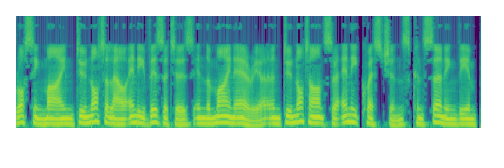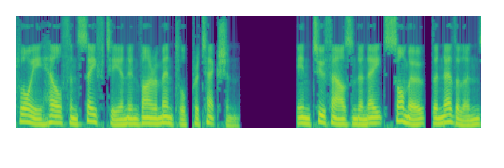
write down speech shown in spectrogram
Rossing Mine do not allow any visitors in the mine area and do not answer any questions concerning the employee health and safety and environmental protection. In 2008 SOMO, the Netherlands,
